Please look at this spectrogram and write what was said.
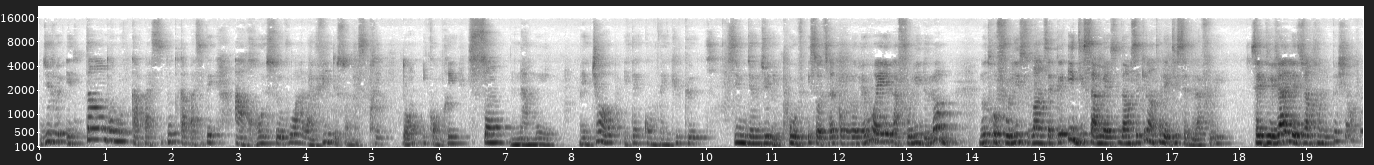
Dieu veut étendre nos capacités, notre capacité à recevoir la vie de son esprit, donc y compris son amour. Mais Job était convaincu que si Dieu l'éprouve, il sortirait comme l'homme. Mais vous voyez la folie de l'homme. Notre folie souvent, c'est qu'il dit ça, mais dans ce qu'il est en train de dire, c'est de la folie. C'est déjà les gens en train de pécher en fait.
